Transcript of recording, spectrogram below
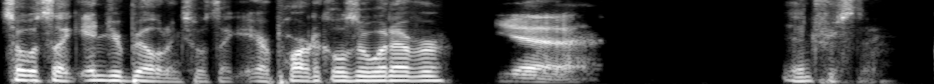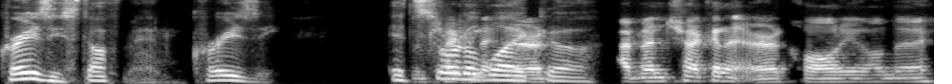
So it's like in your building. So it's like air particles or whatever. Yeah, Interesting. Crazy stuff, man. Crazy. It's sort of like air- uh I've been checking the air quality all day.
